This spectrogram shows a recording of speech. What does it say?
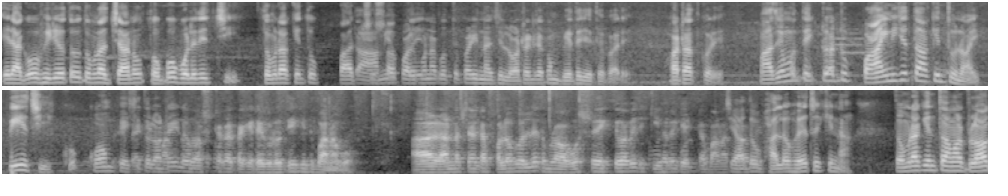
এর আগেও ভিডিওতেও তোমরা জানো তবুও বলে দিচ্ছি তোমরা কিন্তু আমিও কল্পনা করতে পারি না যে লটারি এরকম বেঁধে যেতে পারে হঠাৎ করে। মাঝে মধ্যে একটু একটু পাইনি যে তা কিন্তু নয় পেয়েছি খুব কম পেয়েছি তো লটারি না দশ টাকার প্যাকেট এগুলো দিয়ে কিন্তু বানাবো। আর রান্নার চ্যানেলটা ফলো করলে তোমরা অবশ্যই দেখতে পাবে যে কীভাবে কেকটা বানাচ্ছে আদৌ ভালো হয়েছে কি না তোমরা কিন্তু আমার ব্লগ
